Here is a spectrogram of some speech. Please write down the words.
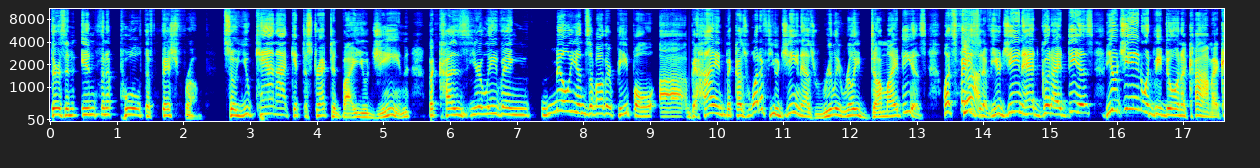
There's an infinite pool to fish from. So you cannot get distracted by Eugene because you're leaving millions of other people uh, behind. Because what if Eugene has really, really dumb ideas? Let's face Yeah. it, if Eugene had good ideas, Eugene would be doing a comic.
